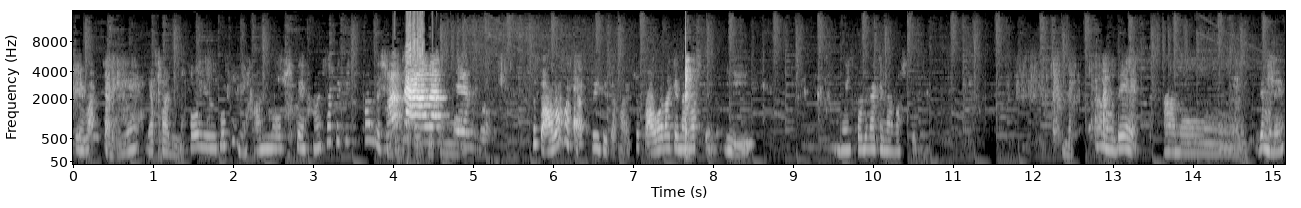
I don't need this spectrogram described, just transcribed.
で、ワンちゃんってね、やっぱりそういう動きに反応して反射的に噛んでしまうっていうことも、ちょっと泡がさついてたから、ちょっと泡だけ流してもいい？ね、これだけ流してる。うん、なので、あのー、でもね、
